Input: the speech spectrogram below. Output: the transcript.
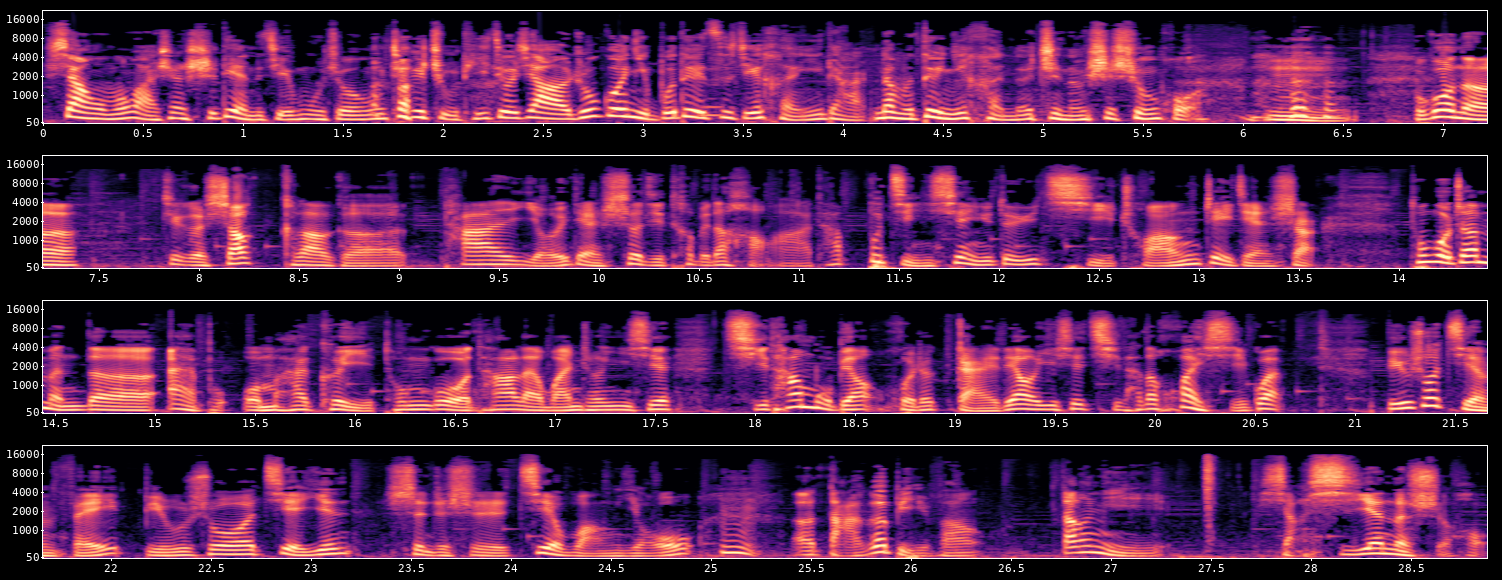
像我们晚上十点的节目中，这个主题就叫“如果你不对自己狠一点，那么对你狠的只能是生活。嗯，不过呢，这个 shock clock 它有一点设计特别的好啊，它不仅限于对于起床这件事儿，通过专门的 app，我们还可以通过它来完成一些其他目标，或者改掉一些其他的坏习惯，比如说减肥，比如说戒烟，甚至是戒网游。嗯，呃，打个比方，当你想吸烟的时候，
